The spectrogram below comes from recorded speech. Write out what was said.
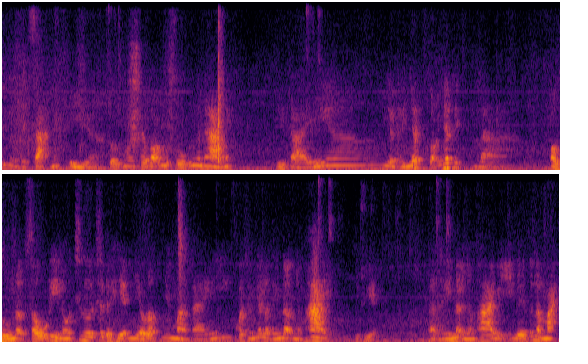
chất lượng tài sản ấy, thì tôi cũng theo dõi một số ngân hàng ấy. Thì cái nhận thấy nhất rõ nhất ấy là mặc dù nợ xấu thì nó chưa chưa thể hiện nhiều đâu nhưng mà cái quan trọng nhất là cái nợ nhóm 2 ấy, thì thể thấy nợ nhóm 2 bị lên rất là mạnh.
